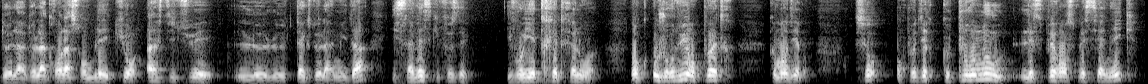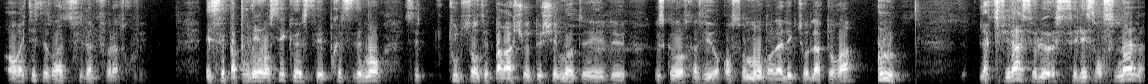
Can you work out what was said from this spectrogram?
de la, de la Grande Assemblée qui ont institué le, le texte de l'Amida, ils savaient ce qu'ils faisaient. Ils voyaient très très loin. Donc aujourd'hui, on peut être, comment dire, on peut dire que pour nous, l'espérance messianique, en réalité, c'est dans la suite qu'il faut la trouver. Et c'est pas pour rien aussi que c'est précisément, c'est tout le sens des parachutes de Shemot et de, ce que l'on est en train de vivre en ce moment dans la lecture de la Torah. La tfila, c'est l'essence même,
